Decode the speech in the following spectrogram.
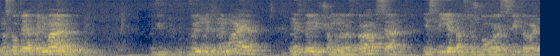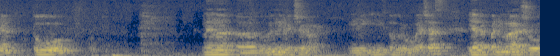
наскільки я розумію, винних немає, ніхто ні в чому не розбирався. Якщо є там службове розслідування, то, мабуть, винний кочегар і, ні- і ніхто другий. А зараз, я так розумію, що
